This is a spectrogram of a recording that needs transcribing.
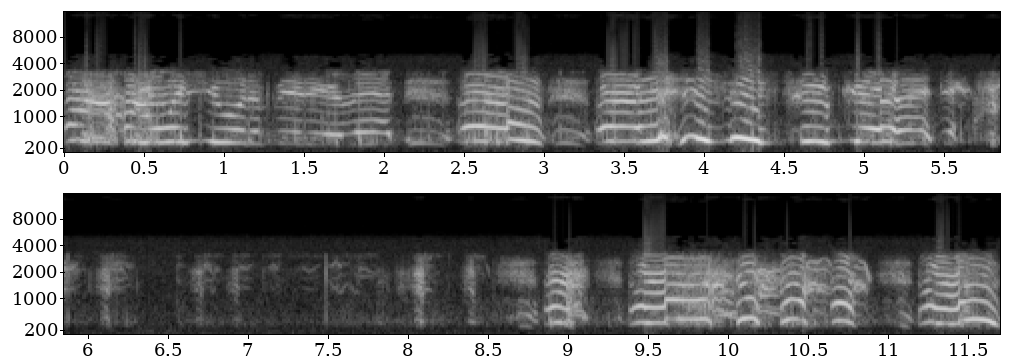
oh, I wish you would have been here, man. Oh, oh, this is too good. oh, oh, oh.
